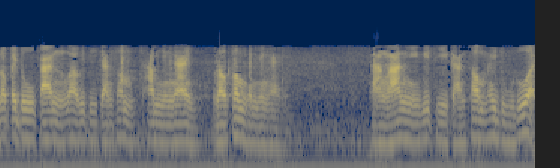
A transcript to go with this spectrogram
เราไปดูกันว่าวิธีการซ่อมทำยังไง เราซ่อมกันยังไง ทางร้านมีวิธีการซ่อมให้ดูด้วย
